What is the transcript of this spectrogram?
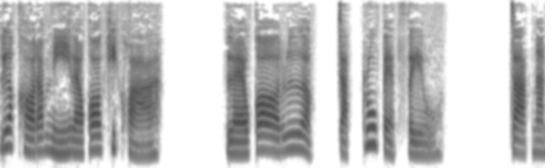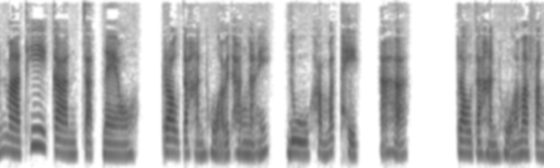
เลือกคอลัมน์นี้แล้วก็คลิกขวา แล้วก็เลือกจัดรูปแบบเซลล์ จากนั้นมาที่การจัดแนว เราจะหันหัวไปทางไหน ดูคำว่า text นะคะ เราจะหันหัวมาฝั่ง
